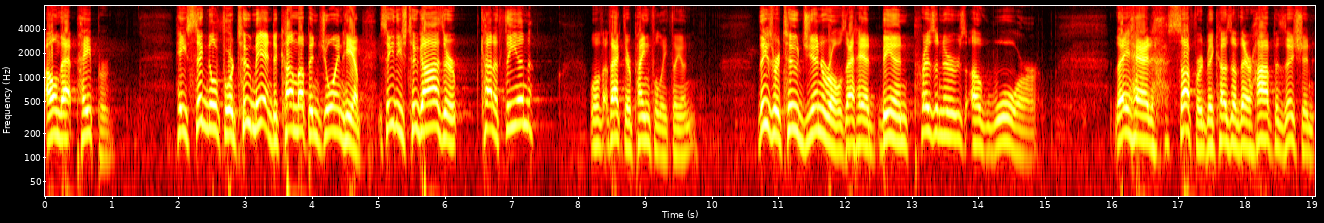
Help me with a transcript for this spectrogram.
on that paper, he signaled for two men to come up and join him. You see, these two guys are kind of thin. Well, in fact, they're painfully thin. These were two generals that had been prisoners of war. They had suffered because of their high position,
